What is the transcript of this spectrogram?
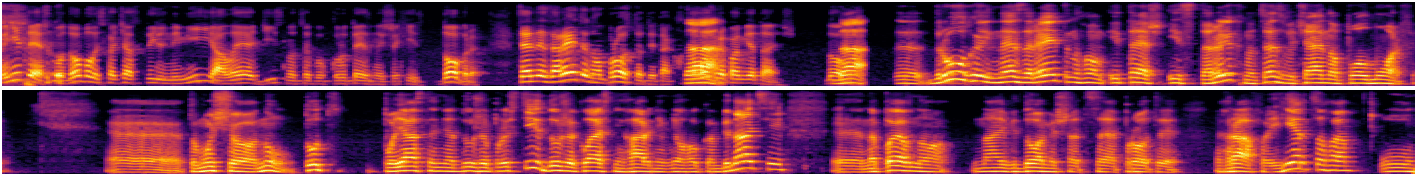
Мені теж сподобались, хоча стиль не мій, але дійсно це був крутезний шахіст. Добре. Це не за рейтингом, просто ти так Да. добре пам'ятаєш. Добре. Да. Е, Другий не за рейтингом і теж із старих, ну це, звичайно, Пол Морфі. Е, тому що ну, тут пояснення дуже прості, дуже класні, гарні в нього комбінації. Е, напевно, найвідоміша це проти графа і герцога у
